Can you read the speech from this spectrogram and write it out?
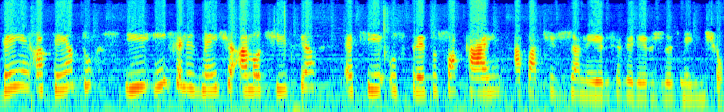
bem atento e, infelizmente, a notícia é que os preços só caem a partir de janeiro, fevereiro de 2021.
